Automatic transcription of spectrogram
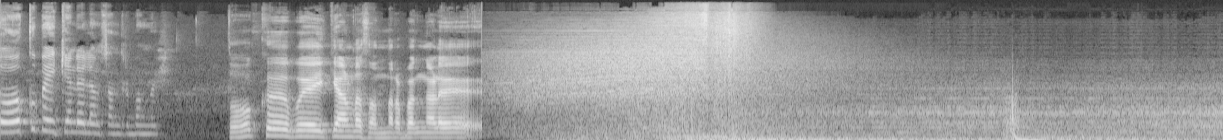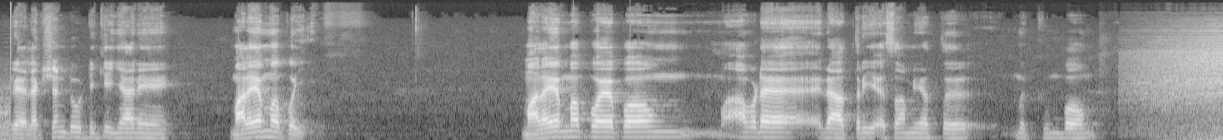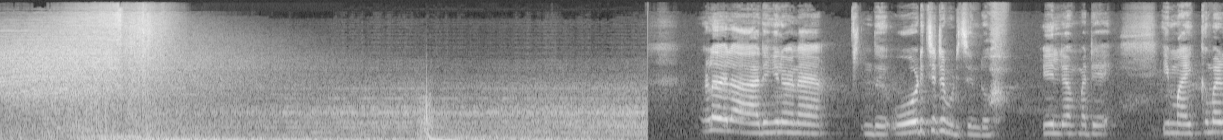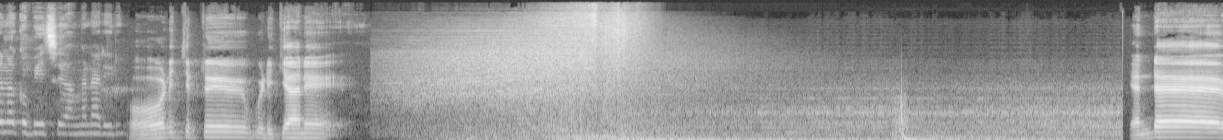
തോക്ക് ഉപയോഗിക്കേണ്ട എല്ലാം സന്ദർഭങ്ങൾ. തോക്ക് ഉപയോഗിക്കാനുള്ള സന്ദർഭങ്ങൾ ഒരു ഇലക്ഷൻ ഡ്യൂട്ടിക്ക് ഞാൻ മലയമ്മ പോയി. മലയമ്മ പോയപ്പം അവിടെ രാത്രി സമയത്ത് നിൽക്കുമ്പം ആരെങ്കിലും ഇങ്ങനെ എന്ത് ഓടിച്ചിട്ട് പിടിച്ചിട്ടുണ്ടോ? ഇല്ല മറ്റേ ഈ മയക്കുമരുന്നൊക്കെ ഉപയോഗിച്ച് അങ്ങനെ ആരെങ്കിലും ഓടിച്ചിട്ട് പിടിക്കാൻ എന്റെ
